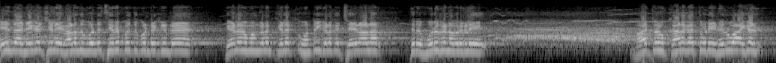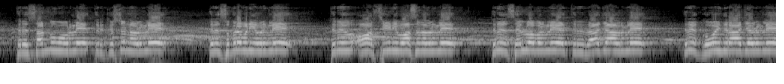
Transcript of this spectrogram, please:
இந்த நிகழ்ச்சியிலே கலந்து கொண்டு சிறப்பித்துக் கொண்டிருக்கின்ற இளமங்கலம் கிழக்கு ஒன்றிய கழக செயலாளர் திரு முருகன் அவர்களே மற்றும் கழகத்துடைய நிர்வாகிகள் திரு சண்முகம் அவர்களே திரு கிருஷ்ணன் அவர்களே திரு சுப்பிரமணியம் அவர்களே திரு ஆர் சீனிவாசன் அவர்களே திரு செல்வம் அவர்களே திரு ராஜா அவர்களே திரு கோவிந்தராஜ் அவர்களே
